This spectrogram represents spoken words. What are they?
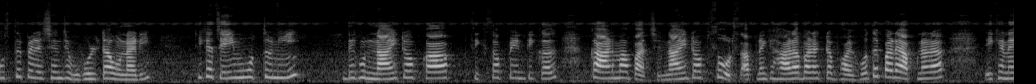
বুঝতে পেরেছেন যে ভুলটা ওনারই। ঠিক আছে, এই মুহূর্তে উনি দেখুন knight of cup six of pentacle karma পাচ্ছে। নাইট অফ সোর্স আপনাকে হারাবার একটা ভয় হতে পারে। আপনারা এখানে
